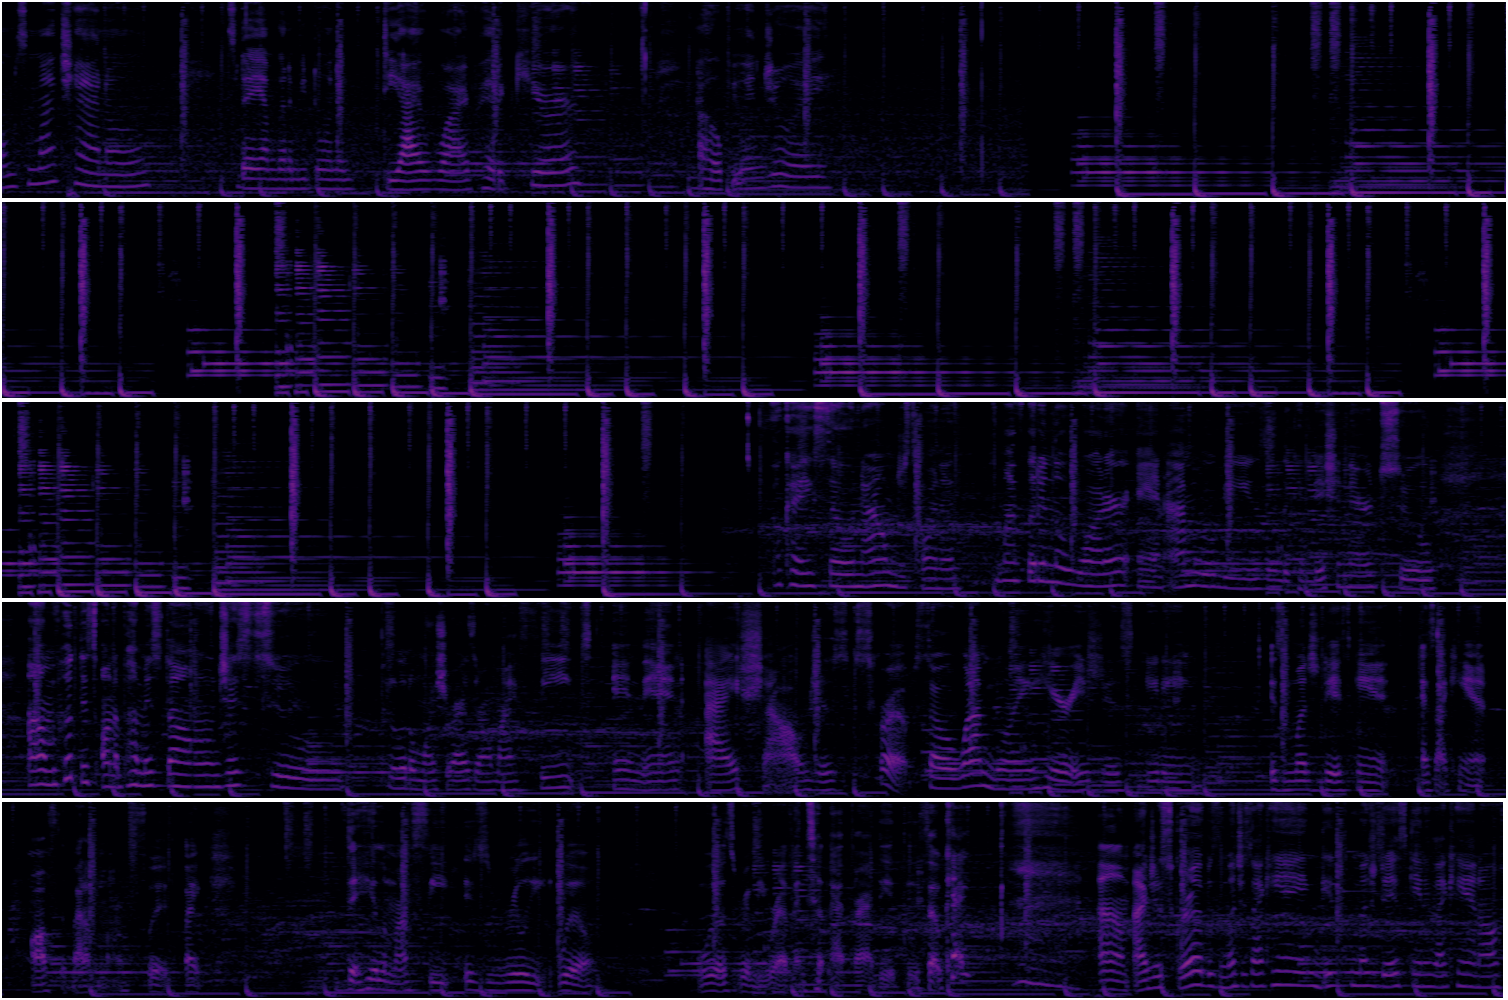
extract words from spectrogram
to my channel. Today I'm going to be doing a DIY pedicure. I hope you enjoy. Okay, so now I'm just going to put my foot in the water and I will be using the conditioner to um, put this on a pumice stone just to put a little moisturizer on my feet and then I shall just scrub. So what I'm doing here is just getting as much dead skin as I can off the bottom of my foot. Like the heel of my feet is really well was really rough until after I did this, okay? Um, I just scrub as much as I can, get as much dead skin as I can off.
